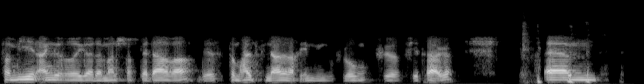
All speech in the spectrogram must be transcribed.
Familienangehöriger der Mannschaft, der da war. Der ist zum Halbfinale nach Indien geflogen für vier Tage. Ähm,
